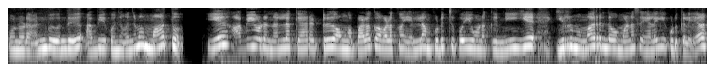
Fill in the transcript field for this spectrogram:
உன்னோட அன்பு வந்து அபியை கொஞ்சம் கொஞ்சமாக மாற்றும் ஏன் அபியோட நல்ல கேரக்டர் அவங்க பழக்க வழக்கம் எல்லாம் பிடிச்சி போய் உனக்கு நீயே இரும்பு மாதிரி இருந்த உன் மனசை இலகி கொடுக்கலையா?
